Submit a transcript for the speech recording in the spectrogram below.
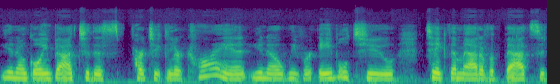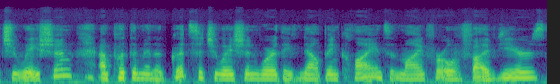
you know, going back to this particular client, you know, we were able to take them out of a bad situation and put them in a good situation where they've now been clients of mine for over five years.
